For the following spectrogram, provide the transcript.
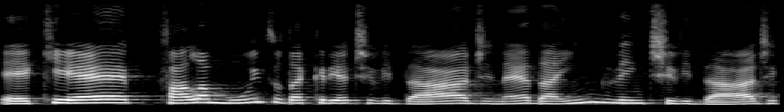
É, que é fala muito da criatividade, né? Da inventividade,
